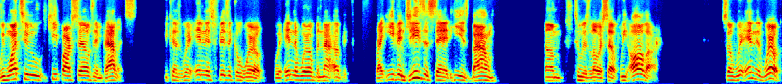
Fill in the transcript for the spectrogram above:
We want to keep ourselves in balance because we're in this physical world. We're in the world, but not of it. Right? Even Jesus said he is bound um to his lower self. We all are. So we're in the world,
